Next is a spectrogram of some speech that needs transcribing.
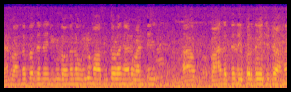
ഞാൻ വന്നപ്പോൾ തന്നെ എനിക്ക് തോന്നുന്നു ഒരു മാസത്തോളം ഞാൻ വണ്ടി പാലത്തിന്റെ ഇപ്പുറത്ത് വെച്ചിട്ടാണ്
